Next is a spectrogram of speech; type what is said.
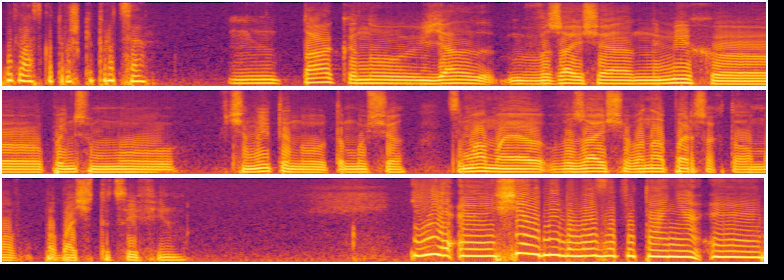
Будь ласка, трошки про це. Так, ну я вважаю, що я не міг е, по-іншому вчинити, ну тому що це мама, я вважаю, що вона перша, хто мав побачити цей фільм. І е, ще одне до вас запитання. Е,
